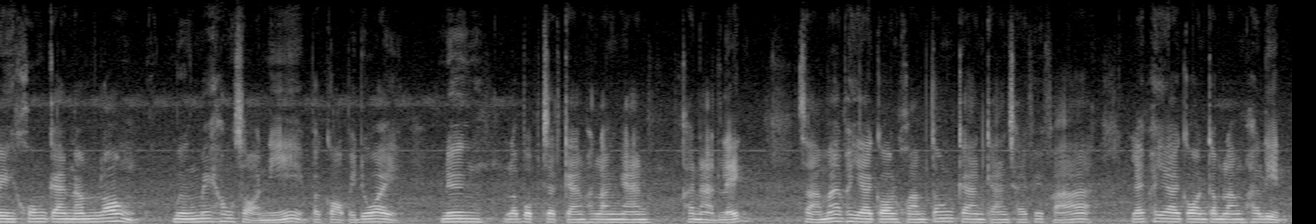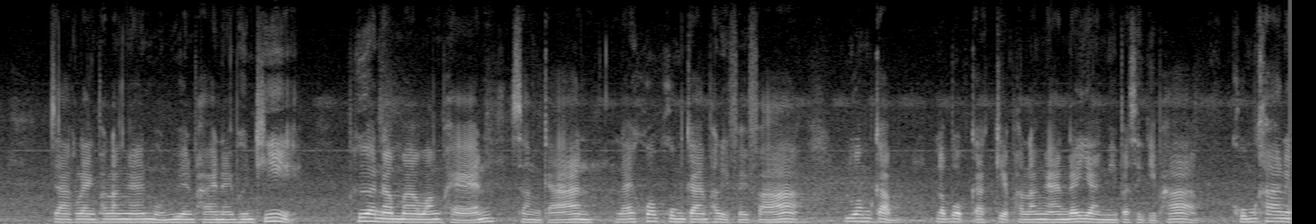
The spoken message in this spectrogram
ยโครงการนำร่องเมืองแม่ฮ่องสอนนี้ประกอบไปด้วย 1. ระบบจัดการพลังงานขนาดเล็ก สามารถพยากรณ์ความต้องการการใช้ไฟฟ้า และพยากรณ์กำลังผลิต จากแหล่งพลังงานหมุนเวียนภายในพื้นที่ เพื่อนำมาวางแผน สั่งการ และควบคุมการผลิตไฟฟ้า ร่วมกับระบบกักเก็บพลังงานได้อย่างมีประสิทธิภาพ คุ้มค่าใน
